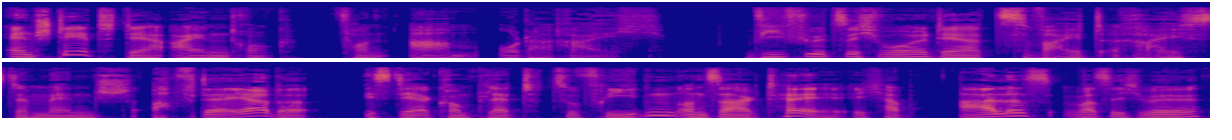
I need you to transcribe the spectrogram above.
entsteht der Eindruck von arm oder reich. Wie fühlt sich wohl der zweitreichste Mensch auf der Erde? Ist er komplett zufrieden und sagt, hey, ich habe alles, was ich will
